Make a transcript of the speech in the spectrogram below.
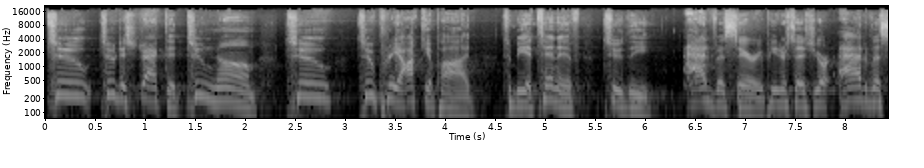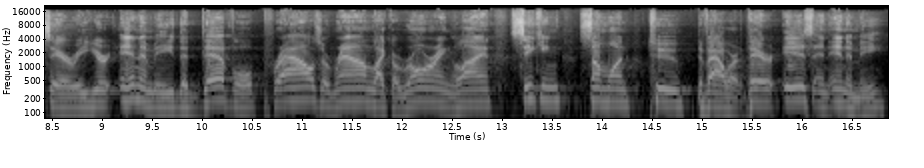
Too, too distracted, too numb, too, too preoccupied to be attentive to the adversary. Peter says, Your adversary, your enemy, the devil, prowls around like a roaring lion seeking someone to devour. There is an enemy.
